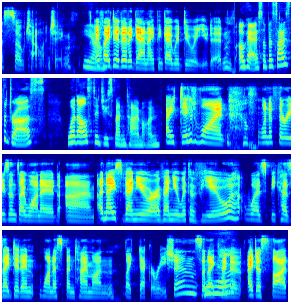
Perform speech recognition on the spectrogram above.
so challenging. Yeah. If I did it again, I think I would do what you did. Okay, so besides the dress, what else did you spend time on? I did want one of the reasons I wanted um, a nice venue or a venue with a view was because I didn't want to spend time on like decorations, and I kind Mhm. of I just thought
